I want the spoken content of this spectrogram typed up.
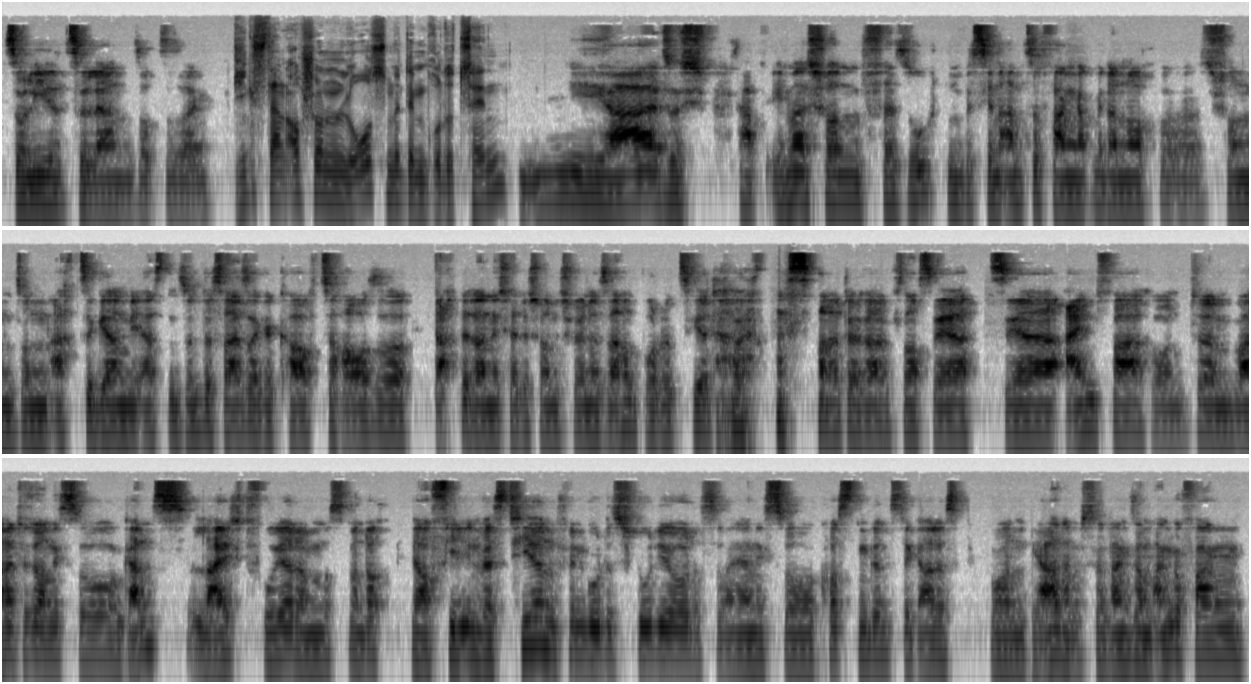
solide zu lernen, sozusagen. Ging's dann auch schon los mit dem Produzent? Ja, also ich habe immer schon versucht, ein bisschen anzufangen, habe mir dann noch äh, schon so in den 80ern die ersten Synthesizer gekauft zu Hause, dachte dann, ich hätte schon schöne Sachen produziert, aber das war natürlich alles noch sehr, sehr einfach und ähm, war natürlich auch nicht so ganz leicht früher. Da musste man doch ja auch viel investieren für ein gutes Studio. Das war ja nicht so kostengünstig alles. Und ja, dann ist so langsam angefangen,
